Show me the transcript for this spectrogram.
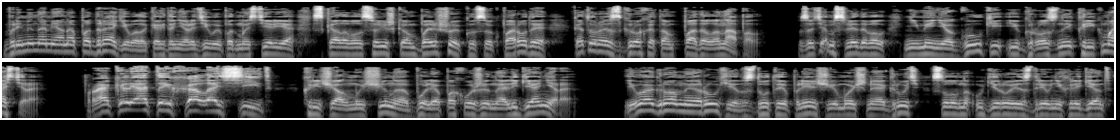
Временами она подрагивала, когда нерадивый подмастерье скалывал слишком большой кусок породы, которая с грохотом падала на пол. Затем следовал не менее гулкий и грозный крик мастера. «Проклятый холосит! Кричал мужчина, более похожий на легионера. Его огромные руки, вздутые плечи и мощная грудь, словно у героя из древних легенд,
